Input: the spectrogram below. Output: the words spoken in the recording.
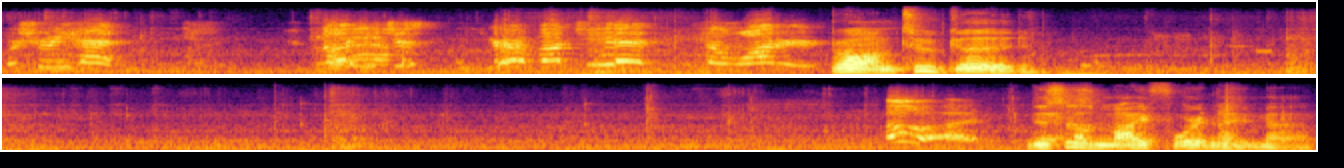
Where should we head? No, you just you're about to hit the water. Bro, I'm too good. Oh, uh, This is my Fortnite map.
